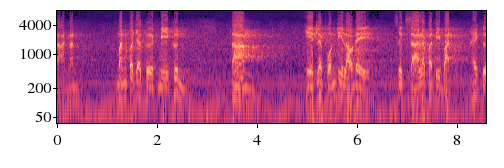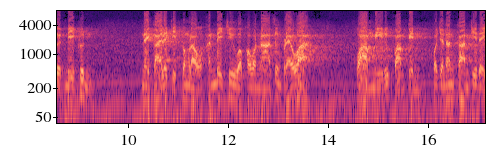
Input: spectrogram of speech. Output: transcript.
นานั้น มันก็จะเกิดมีขึ้นตามเหตุและผลที่เราได้ศึกษาและปฏิบัติให้เกิดมีขึ้น ในกายและจิตของเรา อันได้ชื่อว่าภาวนา ซึ่งแปลว่า ความมีหรือความเป็น เพราะฉะนั้นการที่ได้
